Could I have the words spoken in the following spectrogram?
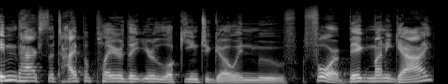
impacts the type of player that you're looking to go and move for. Big money guy,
